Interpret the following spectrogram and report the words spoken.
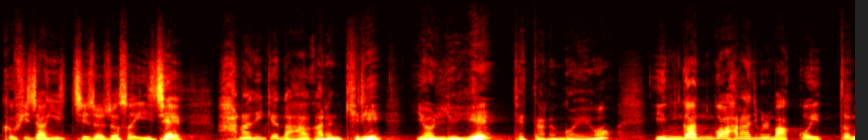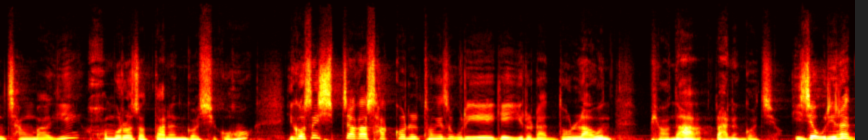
그 휘장이 찢어져서 이제 하나님께 나아가는 길이 열리게 됐다는 거예요. 인간과 하나님을 막고 있던 장막이 허물어졌다는 것이고 이것은 십자가 사건을 통해서 우리에게 일어난 놀라운 변화라는 거죠. 이제 우리는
